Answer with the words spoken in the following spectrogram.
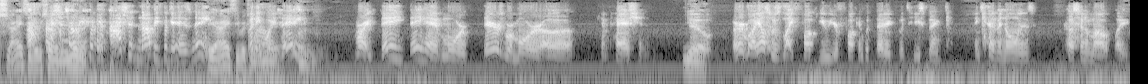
"Shit, I ain't seen I, Ricochet should a not be minute. forget- I should not be forgetting his name. Yeah, I ain't seen But Ricochet anyway, they right they they had more. Theirs were more uh compassion. Yeah, Everybody else was like, "Fuck you, you're fucking pathetic." Batista and, and Kevin Owens cussing him out like.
